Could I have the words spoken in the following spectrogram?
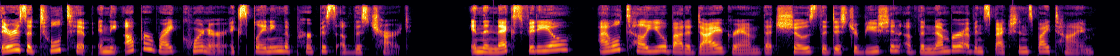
There is a tooltip in the upper right corner explaining the purpose of this chart. In the next video, I will tell you about a diagram that shows the distribution of the number of inspections by time.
